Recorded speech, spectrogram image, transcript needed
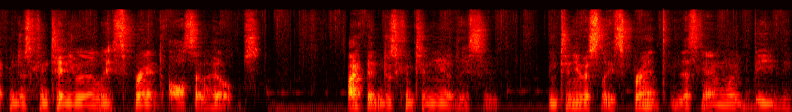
can just continually sprint also helps. If I couldn't just continually continuously sprint, this game would be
